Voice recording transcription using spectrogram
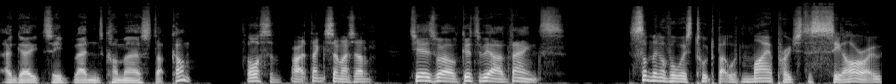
and go to blendcommerce.com. Awesome. All right. Thanks so much, Adam. Cheers. Well, good to be on. Thanks. Something I've always talked about with my approach to CRO,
